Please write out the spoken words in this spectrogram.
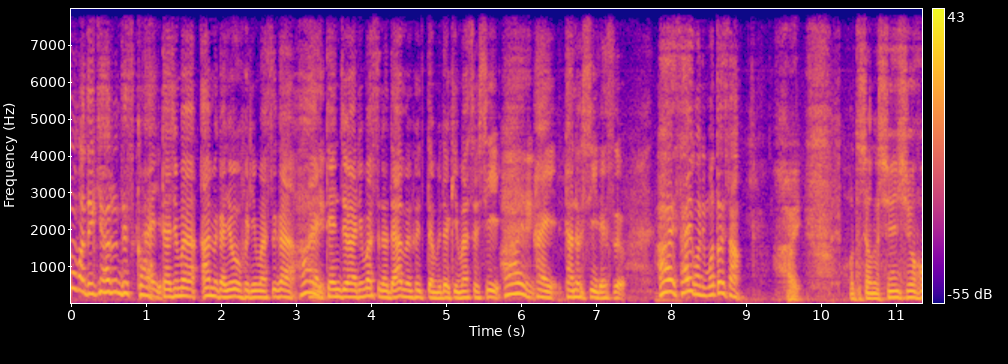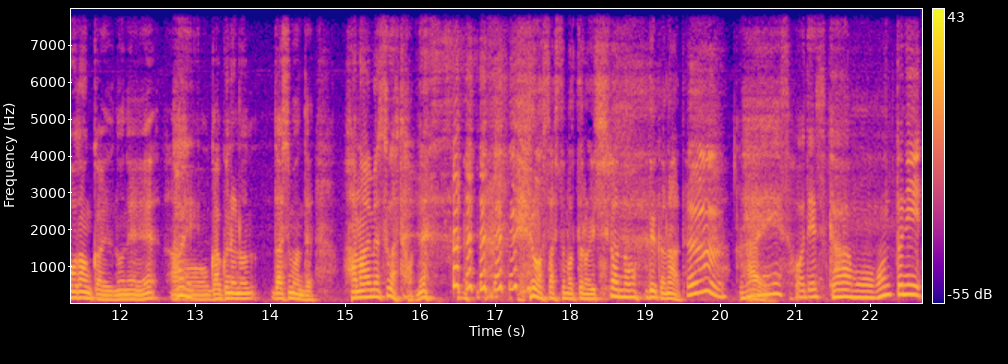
ームまで行きはるんですか？はい、田島雨がよう降りますが、ははい。い、天井ありますので雨降ってもできますし、はい。はい、楽しいです。はい。最後に元井さん。はい。私あの新春砲談会のね、あの、学年の出し物で花嫁姿をね披露させてもらったのが一番の思い出かな。うん、はい。ねえそうですか。もう本当に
